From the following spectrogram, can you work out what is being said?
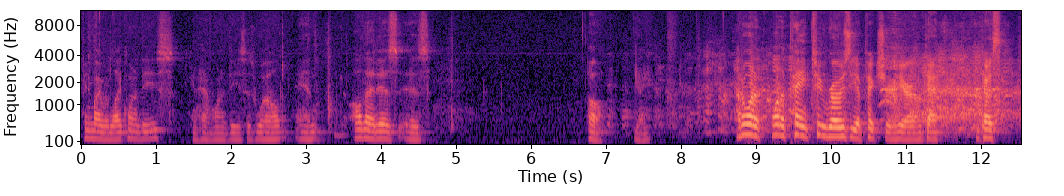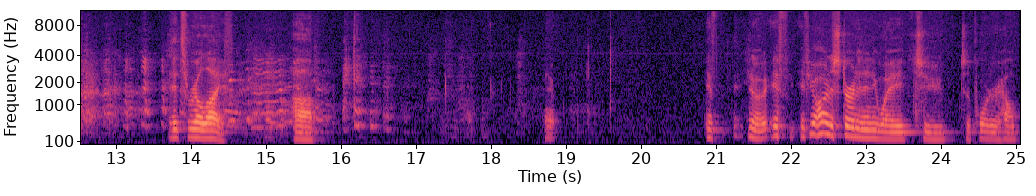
if anybody would like one of these, can have one of these as well. And all that is, is, oh, yeah. I don't want to, want to paint too rosy a picture here, okay? Because it's real life. Uh, if you know if if your heart is stirred in any way to support or help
